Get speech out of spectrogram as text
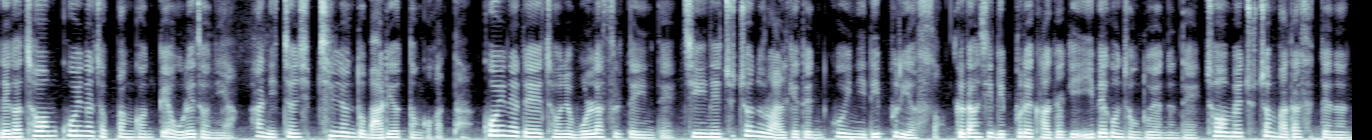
내가 처음 코인을 접한 건 꽤 오래전이야. 한 2017년도 말이었던 것 같아. 코인에 대해 전혀 몰랐을 때인데 지인의 추천으로 알게 된 코인이 리플이었어. 그 당시 리플의 가격이 200원 정도였는데 처음에 추천받았을 때는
